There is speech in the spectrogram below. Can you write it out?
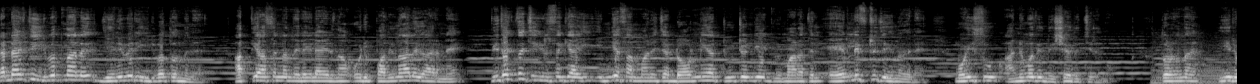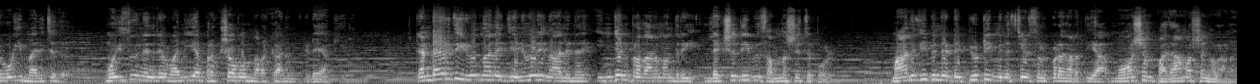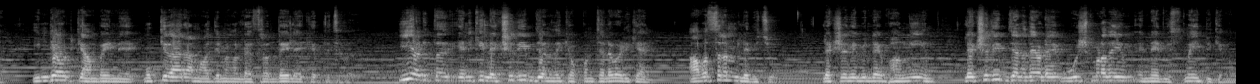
രണ്ടായിരത്തി ഇരുപത്തിനാല് ജനുവരി ഇരുപത്തൊന്നിന് അത്യാസന്ന നിലയിലായിരുന്ന ഒരു പതിനാലുകാരനെ വിദഗ്ധ ചികിത്സയ്ക്കായി ഇന്ത്യ സമ്മാനിച്ച ഡോർണിയർ ടു ട്വന്റി എയ്റ്റ് വിമാനത്തിൽ എയർലിഫ്റ്റ് ചെയ്യുന്നതിന് മൊയ്സു അനുമതി നിഷേധിച്ചിരുന്നു. തുടർന്ന് ഈ രോഗി മരിച്ചത് മൊയ്സുവിനെതിരെ വലിയ പ്രക്ഷോഭം നടക്കാനും ഇടയാക്കിയിരുന്നു. രണ്ടായിരത്തി ഇരുപത്തിനാല് ജനുവരി നാലിന് ഇന്ത്യൻ പ്രധാനമന്ത്രി ലക്ഷദ്വീപ് സന്ദർശിച്ചപ്പോൾ മാലദ്വീപിന്റെ ഡെപ്യൂട്ടി മിനിസ്റ്റേഴ്സ് ഉൾപ്പെടെ നടത്തിയ മോശം പരാമർശങ്ങളാണ് ഇന്ത്യ ഔട്ട് ക്യാമ്പയിനെ മുഖ്യധാരാ മാധ്യമങ്ങളുടെ ശ്രദ്ധയിലേക്ക് എത്തിച്ചത്. ഈ അടുത്ത് എനിക്ക് ലക്ഷദ്വീപ് ജനതയ്ക്കൊപ്പം ചെലവഴിക്കാൻ അവസരം ലഭിച്ചു. ലക്ഷദ്വീപിന്റെ ഭംഗിയും ലക്ഷദ്വീപ് ജനതയുടെ ഊഷ്മളതയും എന്നെ വിസ്മയിപ്പിക്കുന്നു.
